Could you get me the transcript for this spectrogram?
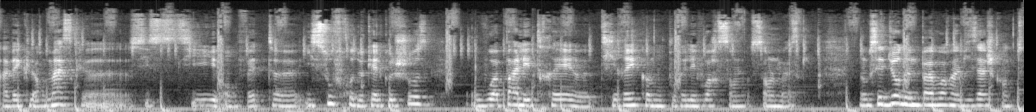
avec leur masque, euh, si, en fait euh, ils souffrent de quelque chose, on ne voit pas les traits tirés comme on pourrait les voir sans, le masque. Donc c'est dur de ne pas voir un visage quand,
